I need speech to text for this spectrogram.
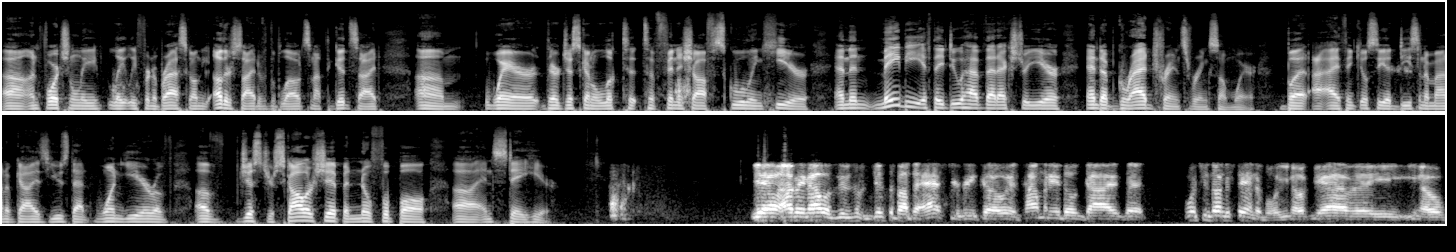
uh, unfortunately lately for nebraska on the other side of the blowouts not the good side um, where they're just going to look to finish off schooling here, and then maybe if they do have that extra year, end up grad transferring somewhere. But I, I think you'll see a decent amount of guys use that one year of of just your scholarship and no football uh, and stay here. Yeah, I mean, I was just- just about to ask you, Rico, is how many of those guys that, which is understandable, you know, if you have a, you know,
